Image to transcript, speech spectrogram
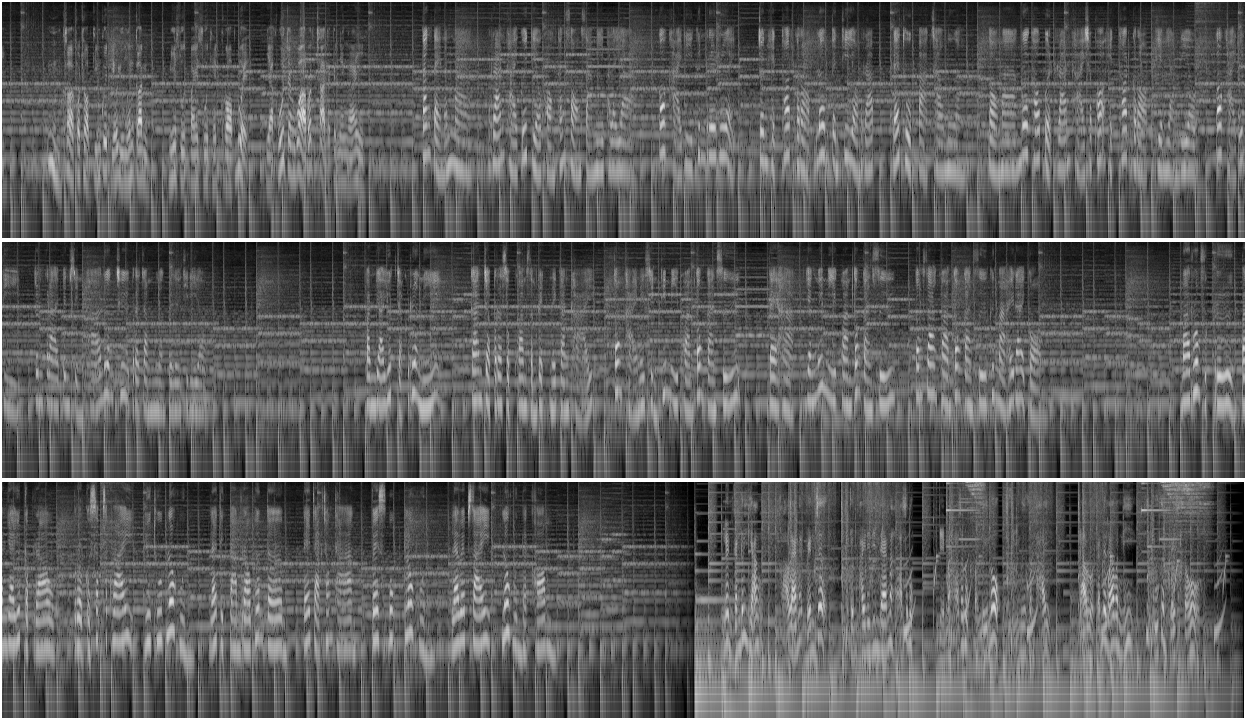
อืม ข้าก็ชอบกินก๋วยเตี๋ยวอยู่เหมือนกัน มีสูตรใหม่สูตรเห็ดกรอบด้วย อยากรู้จังว่ารสชาติจะเป็นยังไง ตั้งแต่นั้นมา ร้านขายก๋วยเตี๋ยวของทั้งสองสามีภรรยา ก็ขายดีขึ้นเรื่อยๆ จนเห็ดทอดกรอบเริ่มเป็นที่ยอมรับ และถูกปากชาวเมือง ต่อมาเมื่อเขาเปิดร้านขายเฉพาะเห็ดทอดกรอบเพียงอย่างเดียว ก็ขายได้ดี จนกลายเป็นสินค้าเรื่องชื่อประจำเมืองไปเลยทีเดียว ปัญญายุทธจากเรื่องนี้ การจะประสบความสำเร็จในการขาย ต้องขายในสิ่งที่มีความต้องการซื้อ แต่หากยังไม่มีความต้องการซื้อ ต้องสร้างความต้องการซื้อขึ้นมาให้ได้ก่อนมาร่วมฝึกปรือปัญญายุทธกับเรา โปรดกด Subscribe YouTube โลกหุ่น และติดตามเราเพิ่มเติม ได้จากช่องทาง Facebook โลกหุ่น และเว็บไซต์โลกหุ่น .com เล่นกันหรือยังคลาวแลนด์แอดเวนเจอร์จนภัยในดินแดนมหาสนุก เกมมหาสนุกบรรลือโลกฝีมือคนไทย ดาวน์โหลดกันได้แล้ววันนี้ที่ Google Play Store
